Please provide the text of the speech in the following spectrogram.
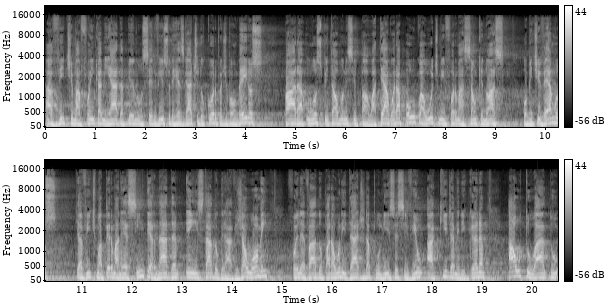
a vítima foi encaminhada pelo Serviço de Resgate do Corpo de Bombeiros para o Hospital Municipal. Até agora há pouco, a última informação que nós obtivemos que a vítima permanece internada em estado grave. Já o homem foi levado para a unidade da Polícia Civil aqui de Americana autuado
